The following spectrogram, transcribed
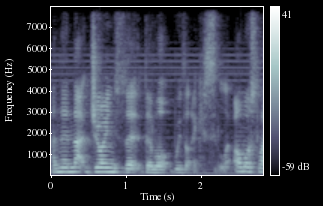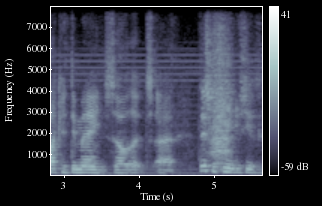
And then that joins the, them up with like a, almost like a domain so that uh, this machine can see the,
